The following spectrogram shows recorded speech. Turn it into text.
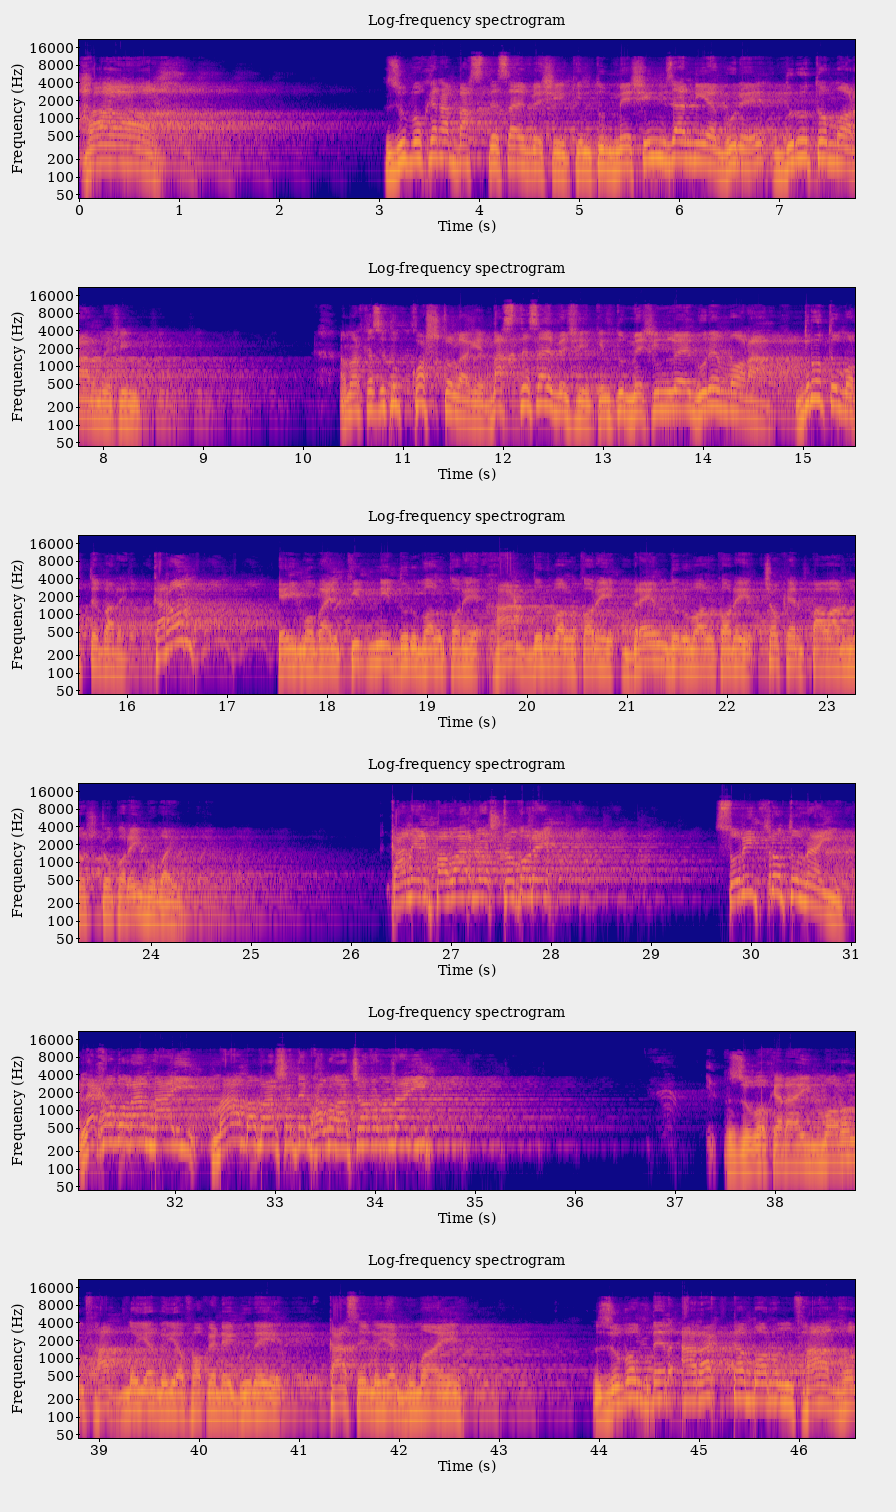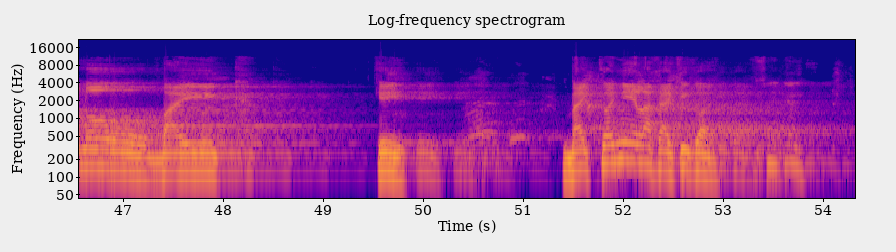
হা। যুবকেরা বাঁচতে চায় বেশি, কিন্তু মেশিন যা নিয়ে ঘুরে দ্রুত মরার মেশিন। আমার কাছে খুব কষ্ট লাগে, বাঁচতে চায় বেশি, কিন্তু মেশিন লয়ে ঘুরে মরা, দ্রুত মরতে পারে। কারণ এই মোবাইল কিডনি দুর্বল করে, হার্ট দুর্বল করে, ব্রেন দুর্বল করে, চোখের পাওয়ার নষ্ট করে এই মোবাইল। কানের পাওয়ার নষ্ট করে চরিত্র তো নাই, লেখাপড়া নাই, মা বাবার সাথে ভালো আচরণ নাই। যুবকেরাই মরণ ফাঁদ লইয়া লইয়া পকেটে ঘুরে, কাছে লইয়া ঘুমায়। যুবকদের আর একটা মরণ ফাঁদ হলো বাইক। কি? বাইক কয় নি এলাকায়? কি কয়?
